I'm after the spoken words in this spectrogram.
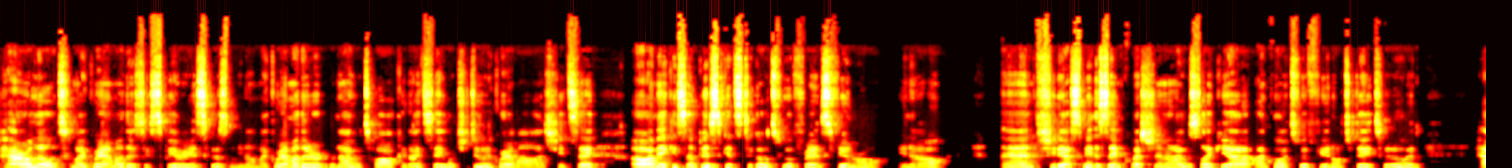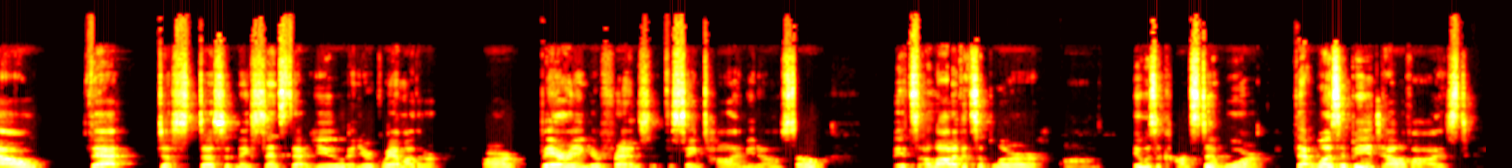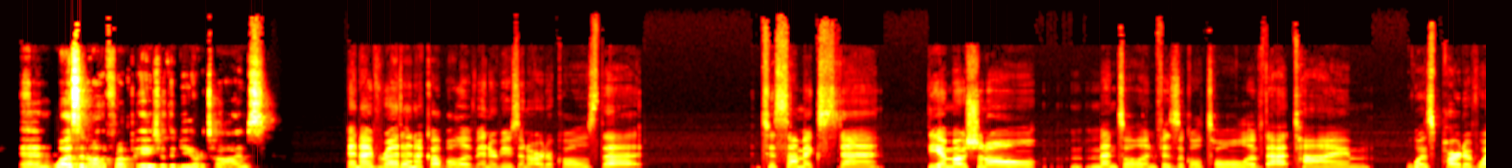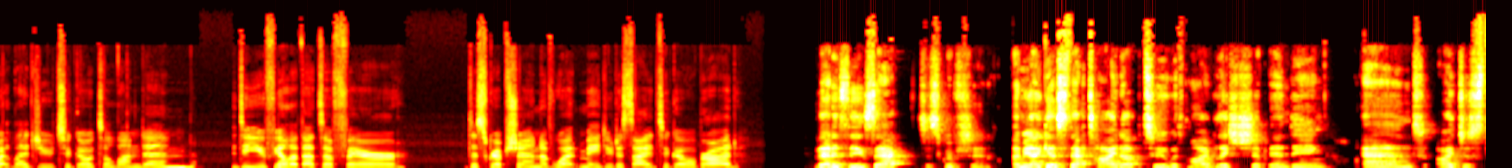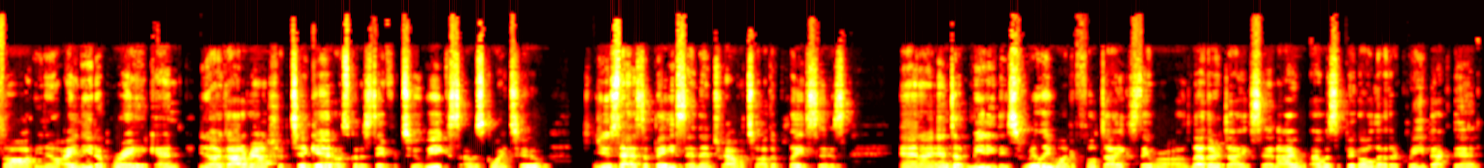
parallel it to my grandmother's experience because you know my grandmother when i would talk and i'd say what you doing grandma and she'd say oh i'm making some biscuits to go to a friend's funeral you know and she'd ask me the same question, and I was like, "Yeah, I'm going to a funeral today too." And how that just doesn't make sense that you and your grandmother are burying your friends at the same time, you know. So it's a lot of it's a blur. Um, it was a constant war that wasn't being televised and wasn't on the front page of the New York Times. And I've read in a couple of interviews and articles that to some extent the emotional, mental, and physical toll of that time was part of what led you to go to London. Do you feel that that's a fair description of what made you decide to go abroad? That is the exact description. I mean, I guess that tied up too with my relationship ending. And I just thought, you know, I need a break. And, you know, I got a round trip ticket. I was going to stay for two weeks. I was going to use that as a base and then travel to other places. And I ended up meeting these really wonderful dykes. They were uh, leather dykes, and I, I was a big old leather queen back then.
